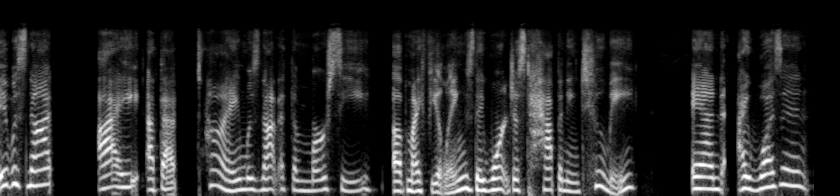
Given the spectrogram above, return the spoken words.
It was not, I at that time was not at the mercy of my feelings. They weren't just happening to me. And I wasn't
